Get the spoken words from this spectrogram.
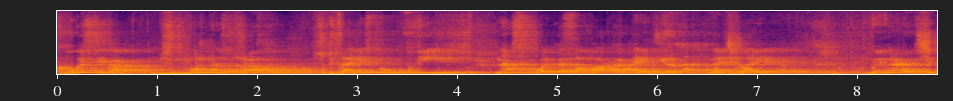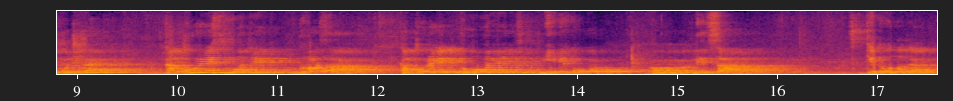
хвостика можно сразу специалисту увидеть, насколько собака ориентирована на человека. Выбирают щеночка, который смотрит в глаза, который ловит мимику э, лица кинолога.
